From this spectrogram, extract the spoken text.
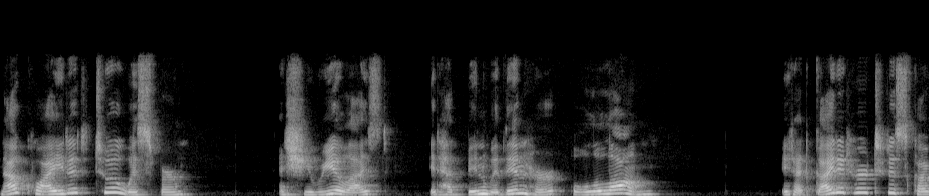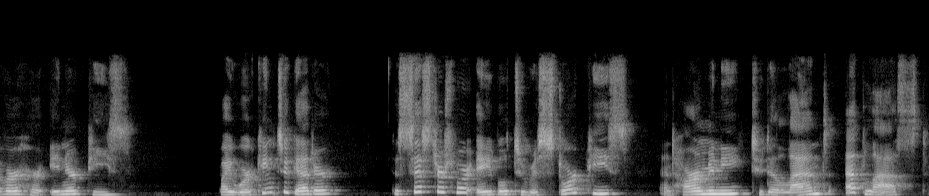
now quieted to a whisper, and she realized it had been within her all along. It had guided her to discover her inner peace. By working together, the sisters were able to restore peace and harmony to the land at last.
